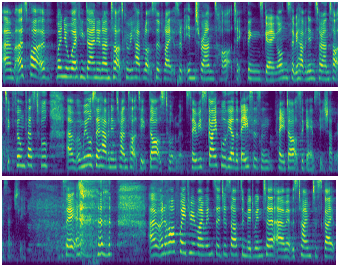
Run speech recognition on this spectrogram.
Um, as part of when you're working down in Antarctica, we have lots of like sort of inter-Antarctic things going on. So we have an inter-Antarctic film festival, um, and we also have an inter-Antarctic darts tournament. So we Skype all the other bases and play darts against each other, essentially. So. Um, and halfway through my winter, just after midwinter, um, it was time to Skype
